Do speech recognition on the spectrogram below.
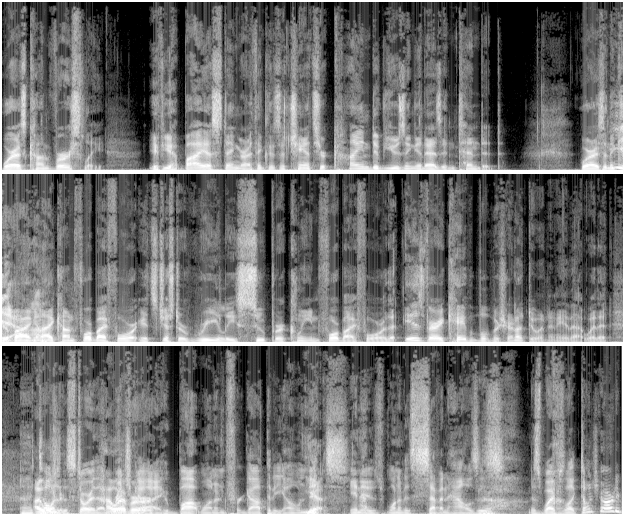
Whereas conversely, if you buy a Stinger, I think there's a chance you're kind of using it as intended. Whereas I think you're buying an Icon 4x4, it's just a really super clean 4x4 that is very capable, but you're not doing any of that with it. Uh, I told wonder- you the story of that however, rich guy who bought one and forgot that he owned Yes. it in his one of his seven houses. his wife was like, "Don't you already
